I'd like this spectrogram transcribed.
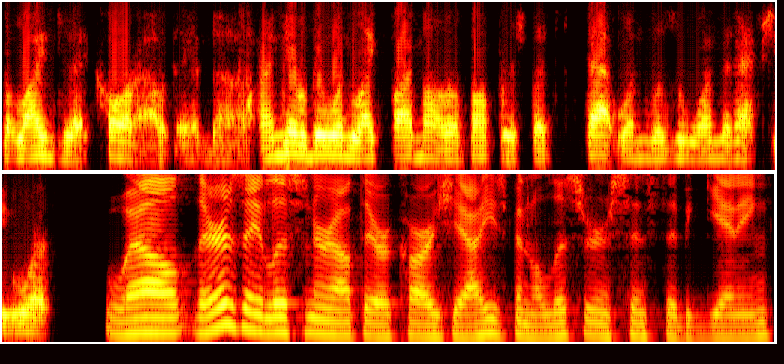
the lines of that car out. And uh, I've never been one to like five mile bumpers, but that one was the one that actually worked. Well, there is a listener out there, Cars. Yeah, he's been a listener since the beginning.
